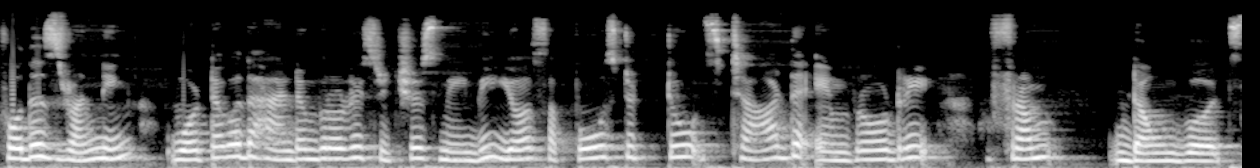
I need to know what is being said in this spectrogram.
for this running whatever the hand embroidery stitches may be you're supposed to, to start the embroidery from downwards.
